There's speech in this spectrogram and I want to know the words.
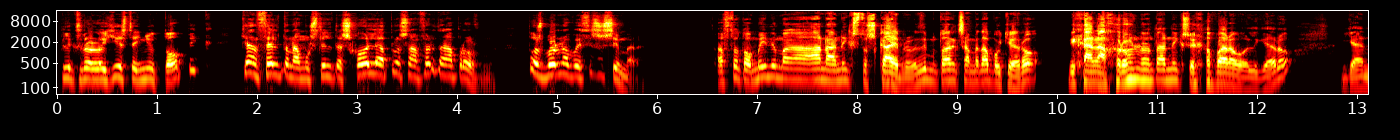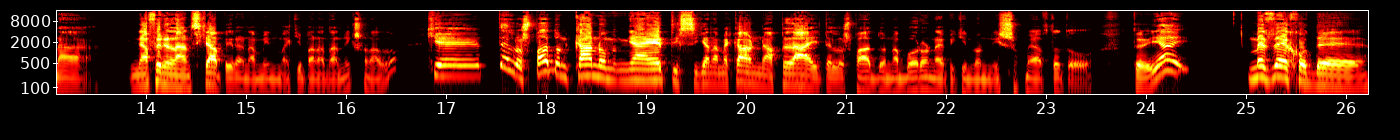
πληκτρολογήστε new topic και αν θέλετε να μου στείλετε σχόλια, απλώς αναφέρετε ένα πρόβλημα. Πώς μπορώ να βοηθήσω σήμερα. Αυτό το μήνυμα, αν ανοίξει το Skype, δηλαδή μου το άνοιξα μετά από καιρό. Είχα ένα χρόνο να το ανοίξω, είχα πάρα πολύ καιρό. Για ένα, μια φρελανσιά πήρα ένα μήνυμα και είπα να το ανοίξω να δω. Και τέλος πάντων κάνω μια αίτηση για να με κάνουν apply τέλος πάντων να μπορώ να επικοινωνήσω με αυτό το, το AI. Με δέχονται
